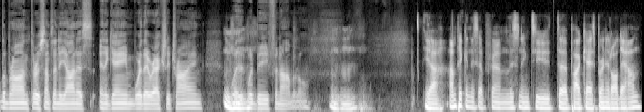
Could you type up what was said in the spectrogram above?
LeBron throw something to Giannis in a game where they were actually trying mm-hmm. would would be phenomenal. Mm-hmm. Yeah, I'm picking this up from listening to the podcast "Burn It All Down,"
